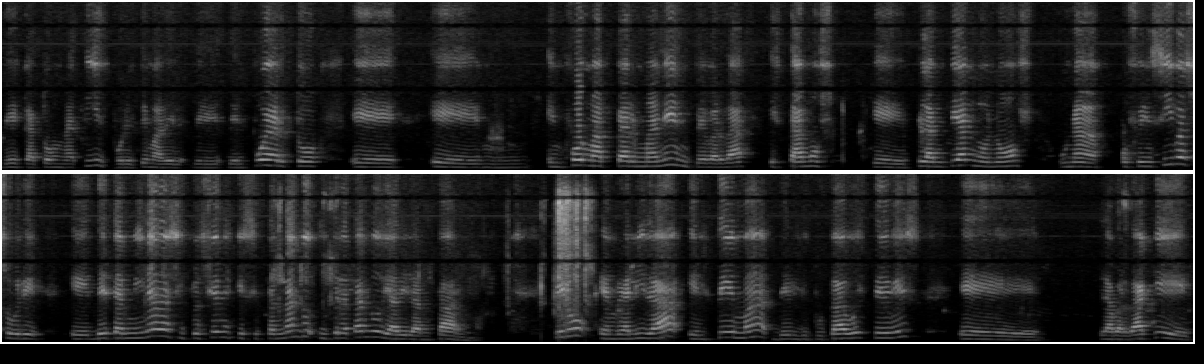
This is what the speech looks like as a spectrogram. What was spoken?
de Catonatí, por el tema del, puerto. en forma permanente, ¿verdad? Estamos planteándonos una ofensiva sobre eh, determinadas situaciones que se están dando y tratando de adelantarnos. Pero en realidad el tema del diputado Esteves, eh, la verdad que,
